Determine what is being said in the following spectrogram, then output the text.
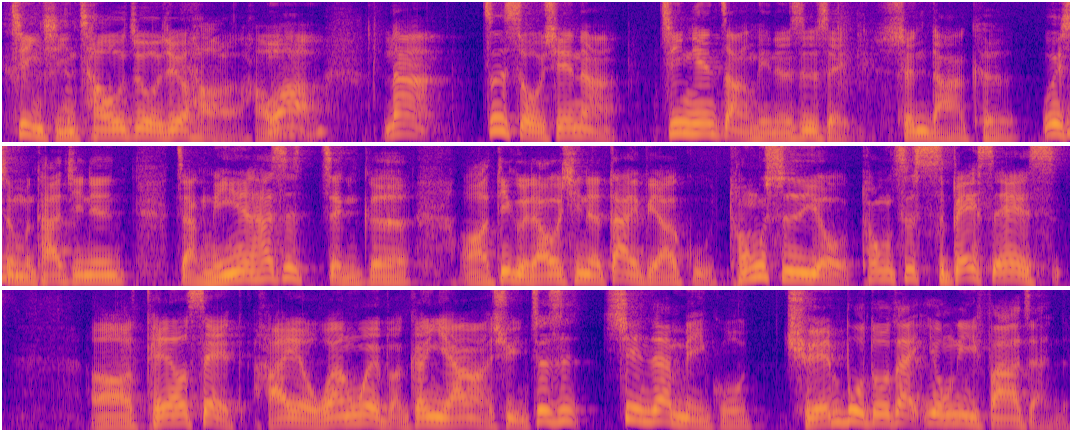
进行操作就好了，好不好？那这首先呢，今天涨停的是谁？深达科。为什么它今天涨停？因为它是整个啊低轨道卫星的代表股，同时有通知 Space。啊，Telset 还有 OneWeb 跟亚马逊，这是现在美国全部都在用力发展的。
